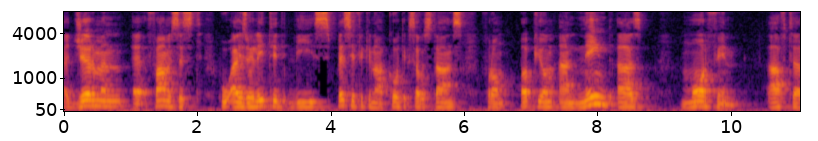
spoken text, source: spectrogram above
a German uh, pharmacist who isolated the specific narcotic substance from opium and named as morphine after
